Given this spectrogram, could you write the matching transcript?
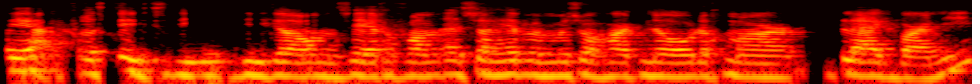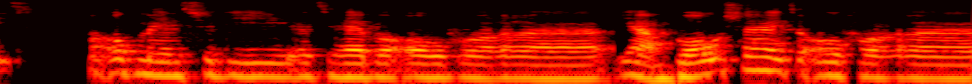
Ja, precies. Die, die dan zeggen van ze hebben me zo hard nodig, maar blijkbaar niet. Maar ook mensen die het hebben over uh, ja, boosheid, over uh,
